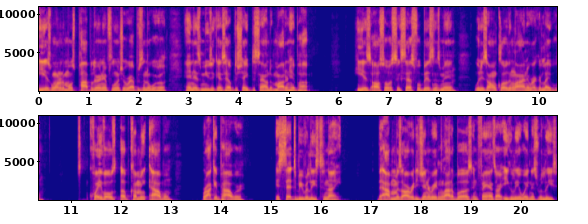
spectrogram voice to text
He is one of the most popular and influential rappers in the world, and his music has helped to shape the sound of modern hip hop. He is also a successful businessman with his own clothing line and record label. Quavo's upcoming album, Rocket Power, is set to be released tonight. The album is already generating a lot of buzz, and fans are eagerly awaiting its release.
